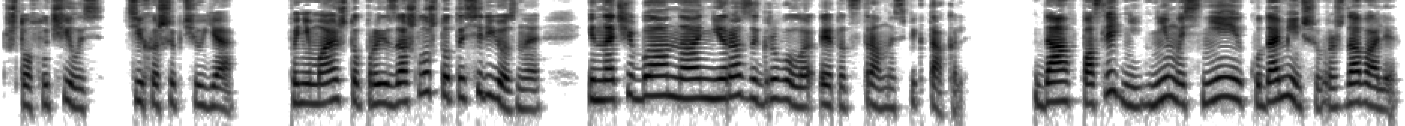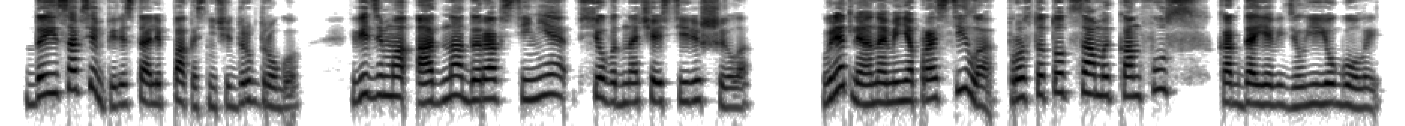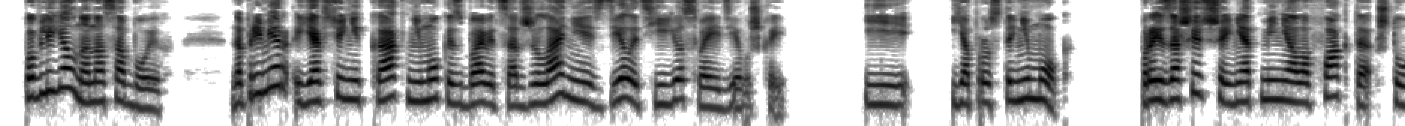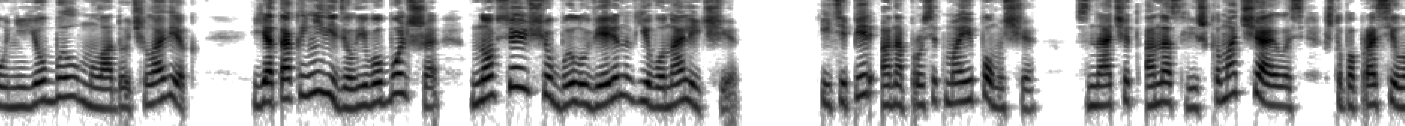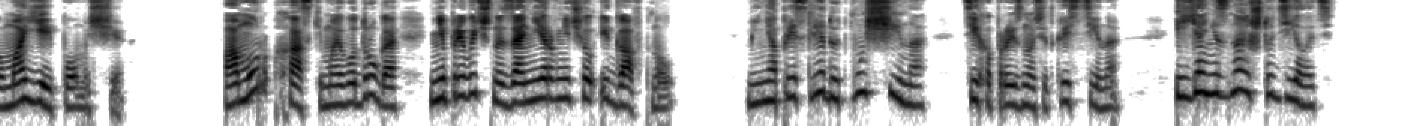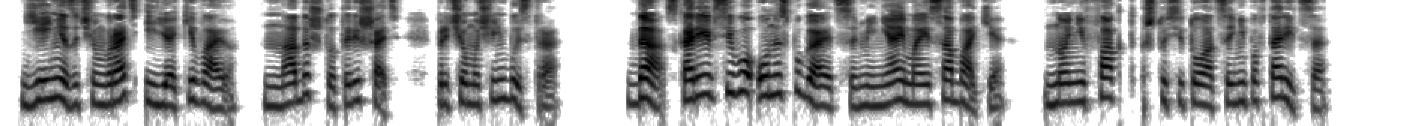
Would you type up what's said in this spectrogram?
Что случилось? Тихо шепчу я. Понимаю, что произошло что-то серьезное, иначе бы она не разыгрывала этот странный спектакль. Да, в последние дни мы с ней куда меньше враждовали, да и совсем перестали пакостничать друг другу. Видимо, одна дыра в стене все в одночасье решила. Вряд ли она меня простила, просто тот самый конфуз, когда я видел ее голой, повлиял на нас обоих. Например, я все никак не мог избавиться от желания сделать ее своей девушкой. И я просто не мог. Произошедшее не отменяло факта, что у нее был молодой человек. Я так и не видел его больше, но все еще был уверен в его наличии. И теперь она просит моей помощи. Значит, она слишком отчаялась, что попросила моей помощи. Амур, хаски моего друга, непривычно занервничал и гавкнул. — Меня преследует мужчина, — тихо произносит Кристина, — и я не знаю, что делать. Ей незачем врать, и я киваю. Надо что-то решать, причем очень быстро. Да, скорее всего, он испугается меня и моей собаки, но не факт, что ситуация не повторится.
